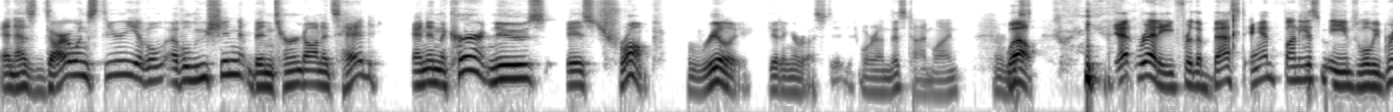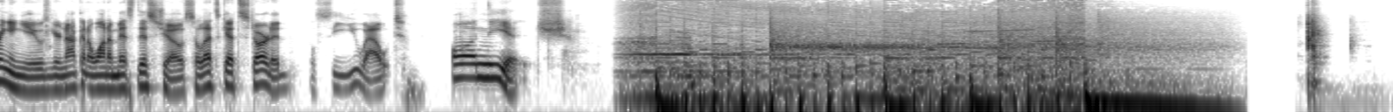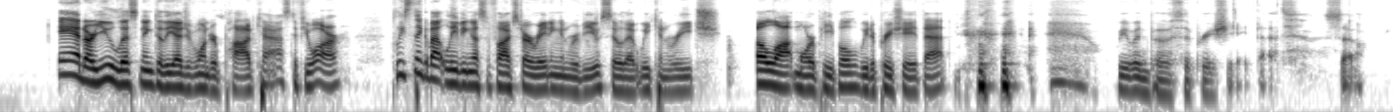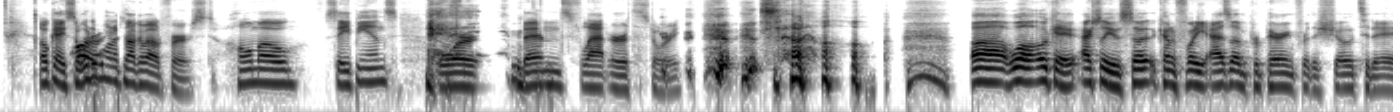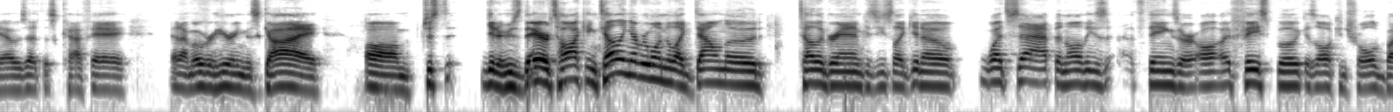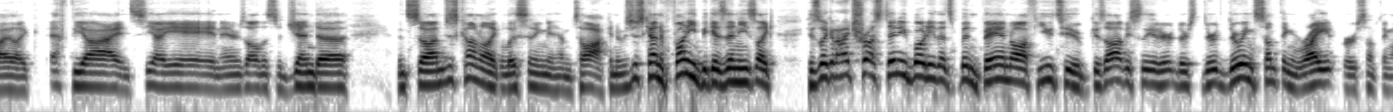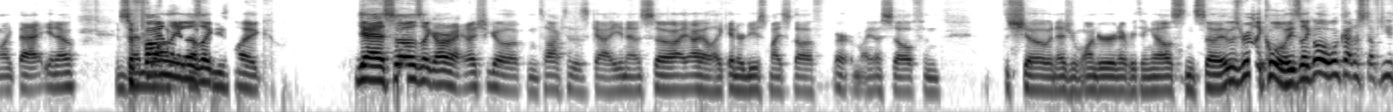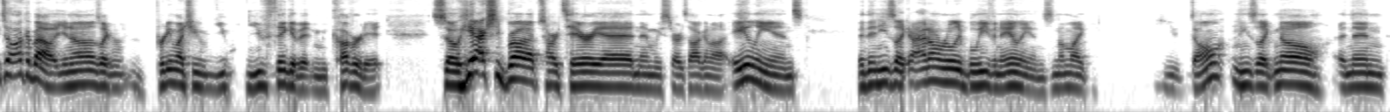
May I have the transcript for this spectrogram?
And has Darwin's theory of evolution been turned on its head? And in the current news, is Trump really getting arrested? Or on this timeline. Well, get ready for the best and funniest memes we'll be bringing you. You're not going to want to miss this show. So let's get started. We'll see you out on the edge. And are you listening to the Edge of Wonder podcast? If you are, please think about leaving us a five star rating and review so that we can reach a lot more people. We'd appreciate that. we would both appreciate that. So, okay. So, All what right. do we want to talk about first? Homo sapiens or Ben's flat Earth story. so, uh, well, okay. Actually, it was so kind of funny. As I'm preparing for the show today, I was at this cafe and I'm overhearing this guy, um, just you know, who's there talking, telling everyone to like download Telegram because he's like, you know, WhatsApp and all these things are all Facebook is all controlled by like FBI and CIA, and there's all this agenda and so I'm just kind of like listening to him talk. And it was just kind of funny because then he's like, he's like, and I trust anybody that's been banned off YouTube because obviously they're, they're, they're doing something right or something like that, you know? And so finally I was like, he's like, yeah. So I was like, all right, I should go up and talk to this guy, you know? So I, I like introduced my stuff or myself and the show and Edge of Wonder and everything else. And so it was really cool. He's like, oh, what kind of stuff do you talk about? You know, I was like, pretty much you, you, you think of it and we covered it. So he actually brought up Tartaria, and then we started talking about aliens. And then he's like, I don't really believe in aliens. And I'm like, You don't? And he's like, No. And then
